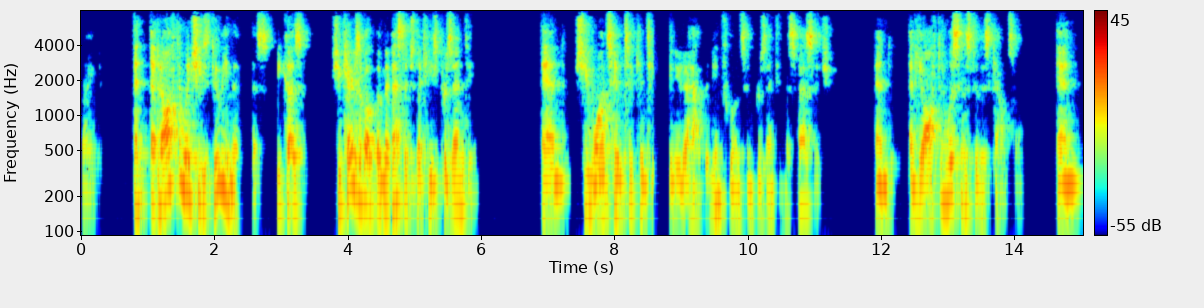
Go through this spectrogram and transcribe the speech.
right? And and often when she's doing this, because she cares about the message that he's presenting, and she wants him to continue to have an influence in presenting this message, and and he often listens to this counsel. And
